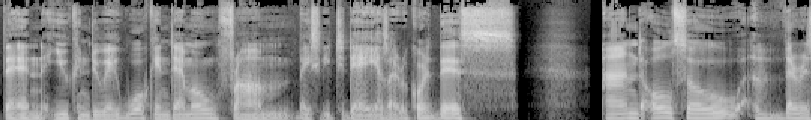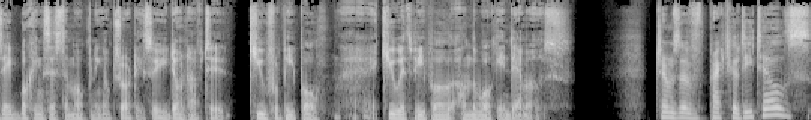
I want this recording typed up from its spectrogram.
then you can do a walk in demo from basically today as I record this. And also, there is a booking system opening up shortly, so you don't have to queue for people, uh, queue with people on the walk in demos. In terms of practical details,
